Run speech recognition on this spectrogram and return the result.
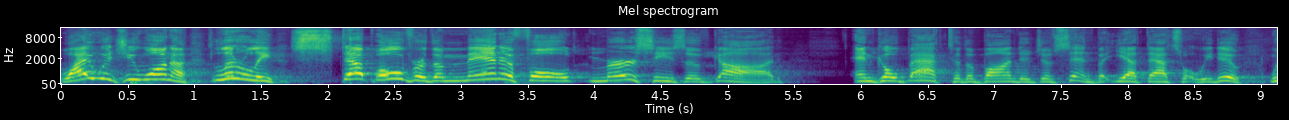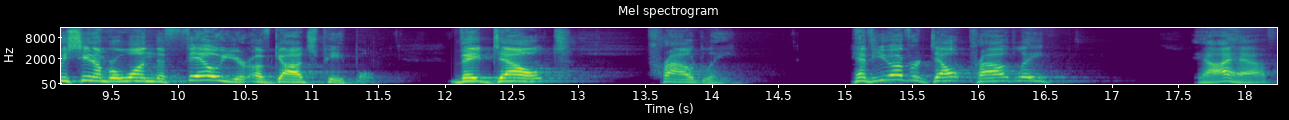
Why would you want to literally step over the manifold mercies of God and go back to the bondage of sin? But yet, that's what we do. We see number one, the failure of God's people. They dealt proudly. Have you ever dealt proudly? Yeah, I have.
